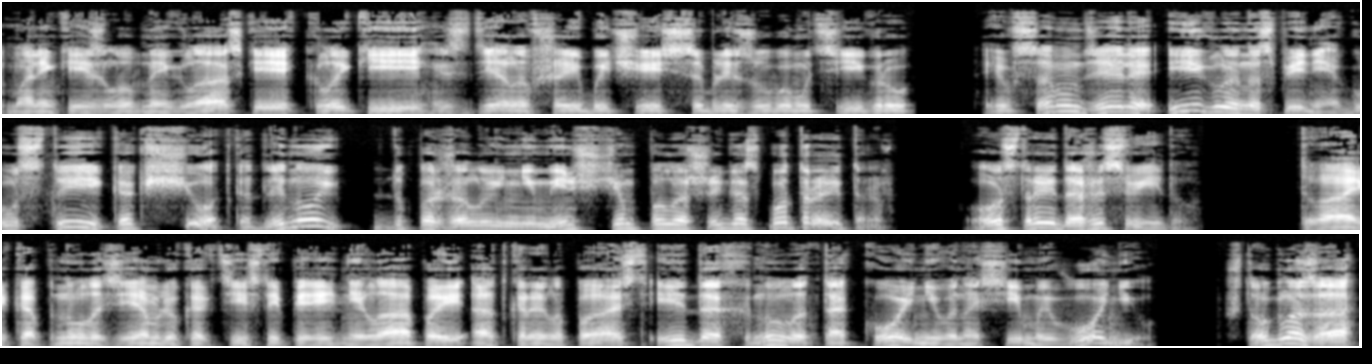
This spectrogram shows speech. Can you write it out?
маленькие злобные глазки, клыки, сделавшие бы честь саблезубому тигру, и в самом деле иглы на спине густые, как щетка, длиной, да, пожалуй, не меньше, чем палаши господ рейтеров, острые даже с виду. Тварь копнула землю когтистой передней лапой, открыла пасть и дохнула такой невыносимой вонью, что глаза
